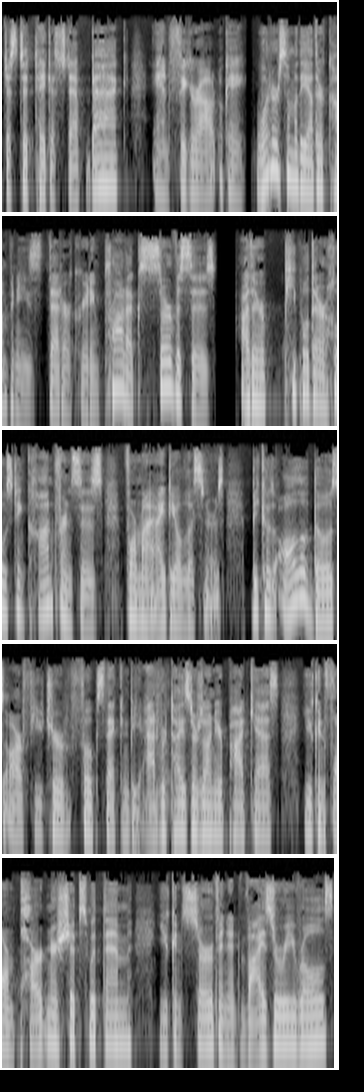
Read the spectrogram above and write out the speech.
just to take a step back and figure out, okay, what are some of the other companies that are creating products, services, are there people that are hosting conferences for my ideal listeners? Because all of those are future folks that can be advertisers on your podcast. You can form partnerships with them. You can serve in advisory roles.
